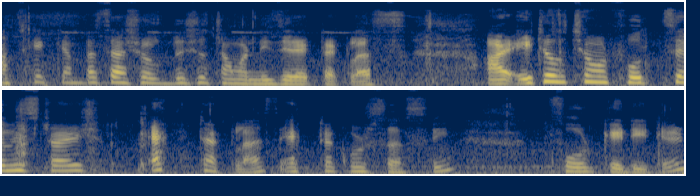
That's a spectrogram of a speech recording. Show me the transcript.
আজকে ক্যাম্পাসে আসার উদ্দেশ্য হচ্ছে আমার নিজের একটা ক্লাস আর এটা হচ্ছে আমার ফোর্থ সেমিস্টারের একটা ক্লাস একটা কোর্স আছে ফোর ক্রেডিটের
